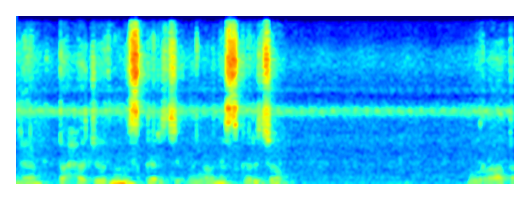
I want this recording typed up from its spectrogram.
ഞാൻ തഹജൂദ് നിസ്കരിച്ച് നിങ്ങൾ നിസ്കരിച്ചോ? മുറാദ്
